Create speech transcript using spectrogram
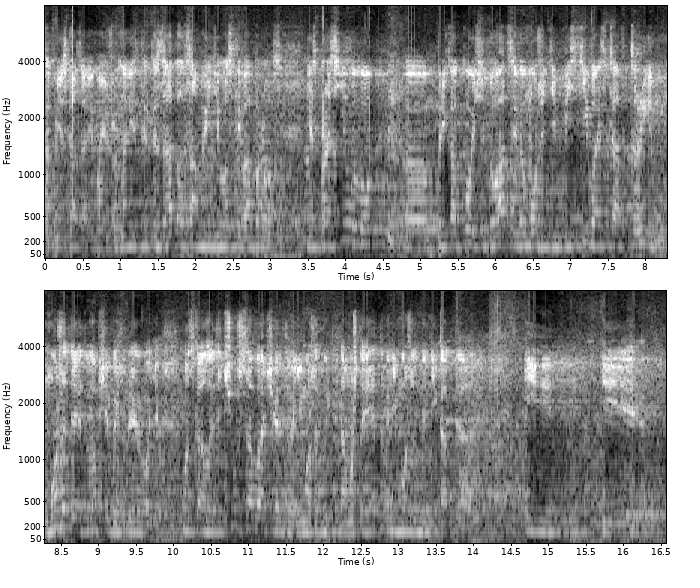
как мне сказали мои журналисты, ты задал самый идиотский вопрос. Я спросил его, э, при какой ситуации вы можете ввести войска в Крым, может ли это вообще быть в природе? Он сказал, это чушь собачья, этого не может быть, потому что этого не может быть никогда. И, и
